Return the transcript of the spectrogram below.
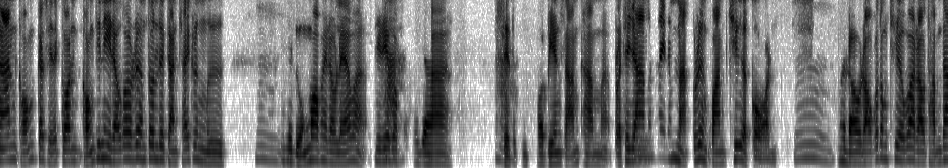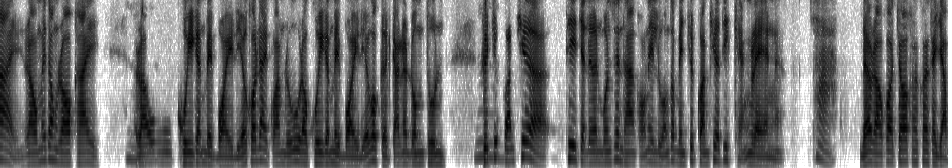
งานของเกษตรกรของที่นี่เราก็เริ่มต้นด้วยการใช้เครื่องมืออืมที่ในหลวงมอบให้เราแล้วอะที่เรียกว่าค่ะปรัชญาค่ะเศรษฐกิจพอเพียงสามคำอะปรัชญาอืมมันให้น้ำหนักเรื่องความเชื่อก่อนอืมเมื่อเราเราก็ต้องเชื่อว่าเราทำได้ เราไม่ต้องรอใครอืมเราคุยกันบ่อยๆเดี๋ยวก็ได้ความรู้ เราคุยกันบ่อยๆเดี๋ยวก็เกิดการระดมทุน คือชุดความเชื่อที่จะเดินบนเส้นทางของในหลวงต้องเป็นชุดความเชื่อที่แข็งแรงอะ ค่ะ แล้วเราก็จะค่อยๆขยับ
